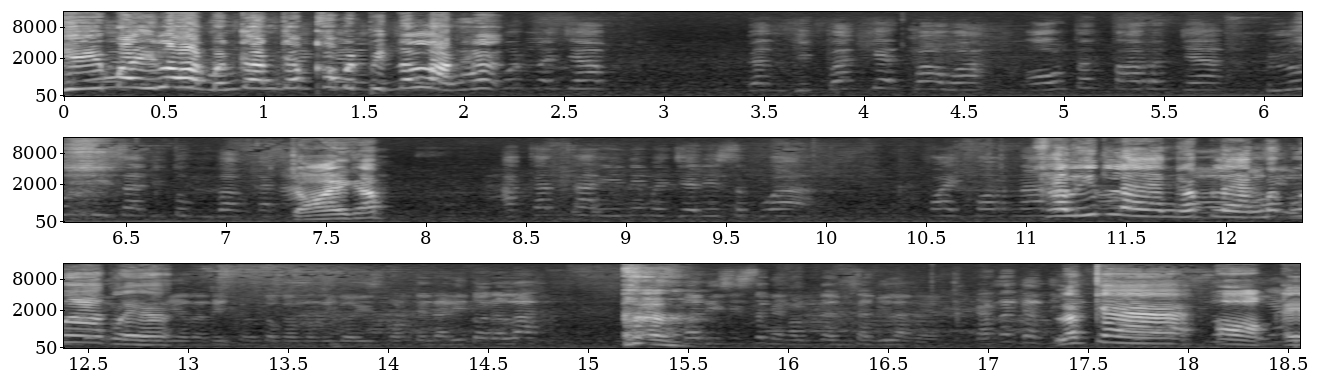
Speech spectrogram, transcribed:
ทีไม่รอดเหมือนกันครับเข้าไปปิดด้านหลังนะ pun lejap dan di bagian bawah outer turretnya belum bisa ditumbangkan. จอยครับ Akankah ini menjadi sebuah fight for now? คาริสแรงครับแรงมาก ๆ เลยฮะ Dia tadi untuk Amerigo Esport dan itu adalah body system yang kalau kita bisa bilang ya karena ganti แล้วแกออกเอ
